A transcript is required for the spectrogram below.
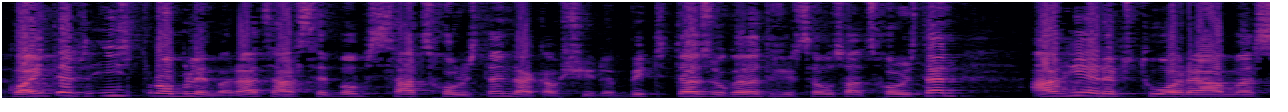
გვაინტერესებს ის პრობლემა, რაც არსებობს საცხოვრისთან დაკავშირებით და ზოგადად ღირსეულ საცხოვრისთან აღიარებს თუ არა ამას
